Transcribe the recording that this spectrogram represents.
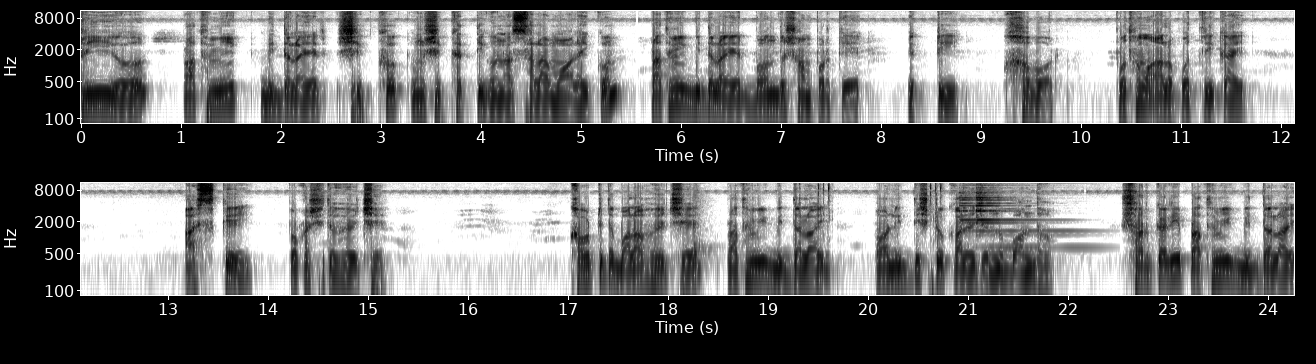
প্রিয় প্রাথমিক বিদ্যালয়ের শিক্ষক এবং শিক্ষার্থীগণ, আসসালামু আলাইকুম। প্রাথমিক বিদ্যালয়ের বন্ধ সম্পর্কে একটি খবর। প্রথম আলো পত্রিকায় আজকেই প্রকাশিত হয়েছে। খবরটিতে বলা হয়েছে, প্রাথমিক বিদ্যালয় অনির্দিষ্টকালের জন্য বন্ধ। সরকারি প্রাথমিক বিদ্যালয়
